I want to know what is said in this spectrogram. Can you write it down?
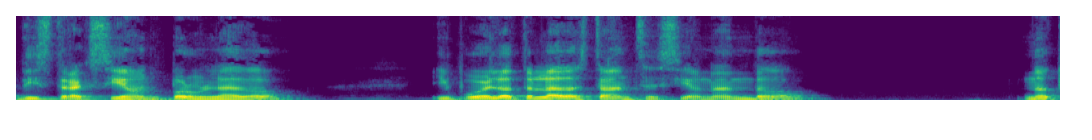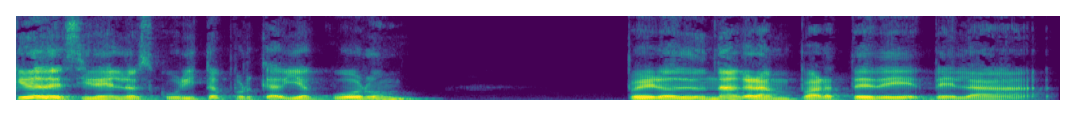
distracción, por un lado, y por el otro lado estaban sesionando, no quiero decir en lo oscurito porque había quórum, pero de una gran parte de, de la,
